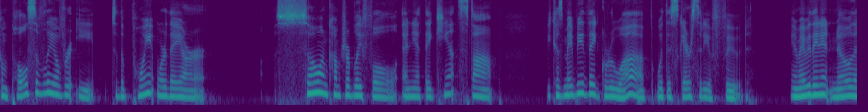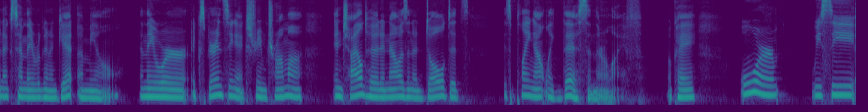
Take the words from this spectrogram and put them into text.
compulsively overeat to the point where they are so uncomfortably full and yet they can't stop because maybe they grew up with a scarcity of food. You know, maybe they didn't know the next time they were going to get a meal and they were experiencing extreme trauma in childhood and now as an adult it's it's playing out like this in their life. Okay? Or we see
